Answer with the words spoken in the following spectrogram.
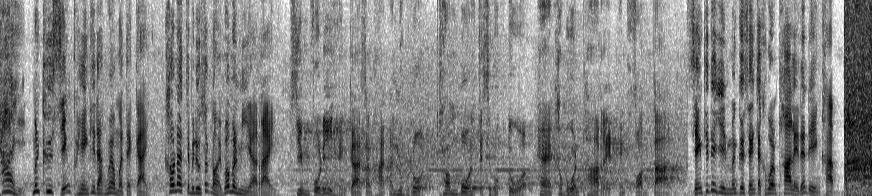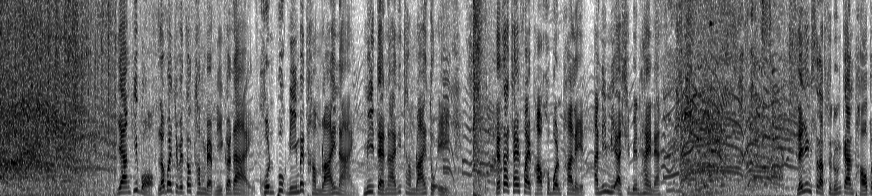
ใช่ มันคือเสียงเพลงที่ดังแว่วมาแต่ไกล เขาน่าจะไปดูสักหน่อยว่ามันมีอะไร ซิมโฟนีแห่งการสังหารอันลุ่งโรจน์ทรอมโบน 76 ตัว แห่ขบวนพาเหรดแห่งความตาย เสียงที่ได้ยินมันคือเสียงจากขบวนพาเลทนั่นเองครับ อย่างที่บอกเราไม่จำเป็นต้องทำแบบนี้ก็ได้ คนพวกนี้ไม่ทำร้ายนาย มีแต่นายที่ทำร้ายตัวเอง แต่ถ้าใช้ไฟเผาขบวนพาเลทอันนี้มีอาชีพเป็นให้นะ และยังสนับสนุนการเผาไป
